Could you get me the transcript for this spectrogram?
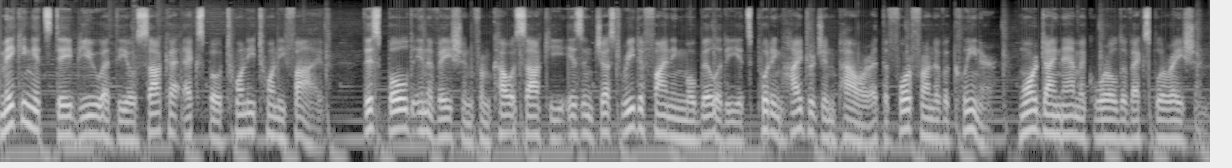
Making its debut at the Osaka Expo 2025, this bold innovation from Kawasaki isn't just redefining mobility it's putting hydrogen power at the forefront of a cleaner, more dynamic world of exploration.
